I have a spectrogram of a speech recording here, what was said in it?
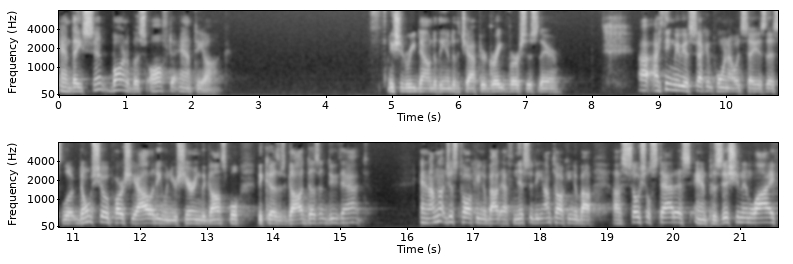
and they sent Barnabas off to Antioch. You should read down to the end of the chapter. Great verses there. I think maybe a second point I would say is this. Look, don't show partiality when you're sharing the gospel because God doesn't do that. And I'm not just talking about ethnicity. I'm talking about uh, social status and position in life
